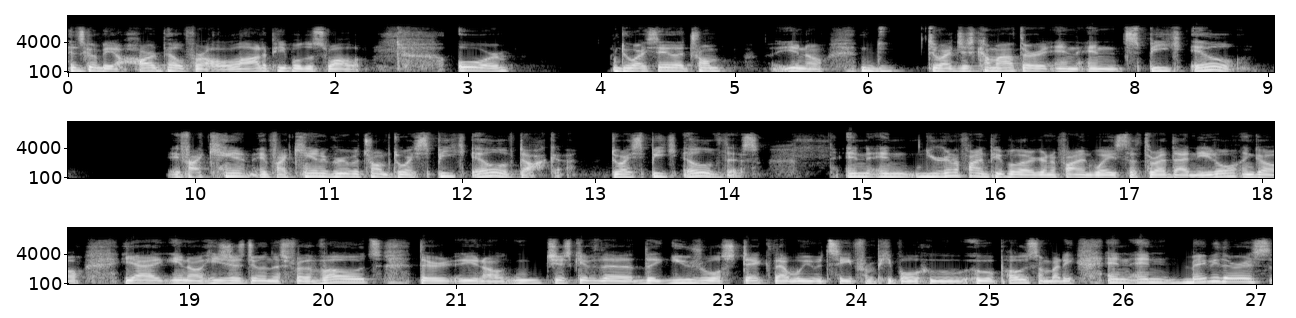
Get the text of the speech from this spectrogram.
It's going to be a hard pill for a lot of people to swallow. Or do I say that Trump, you know, do I just come out there and, and speak ill? If I can't, if I can't agree with Trump, do I speak ill of DACA? Do I speak ill of this? and and you're going to find people that are going to find ways to thread that needle and go, yeah, you know, he's just doing this for the votes. They're, you know, just give the the usual stick that we would see from people who who oppose somebody, and and maybe there is.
